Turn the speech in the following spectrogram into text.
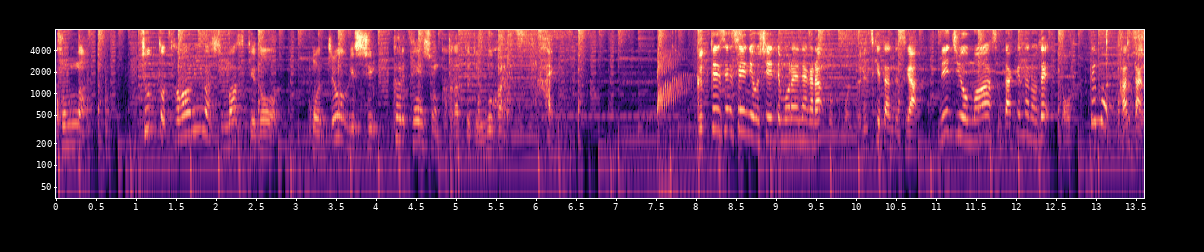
こんなちょっとたわみはしますけどもう上下しっかりテンションかかってて動かないです。はい。グッデン先生に教えてもらいながら僕も取り付けたんですがネジを回すだけなのでとっても簡単。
